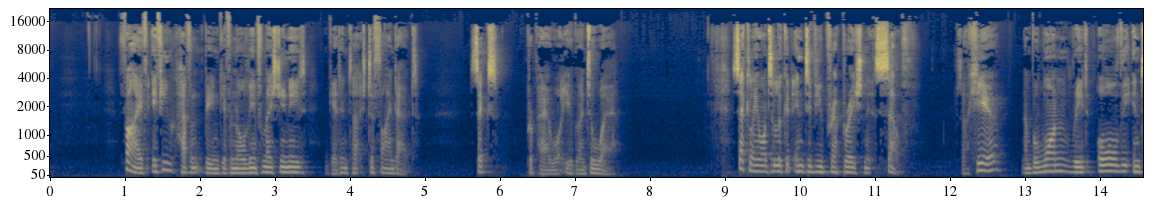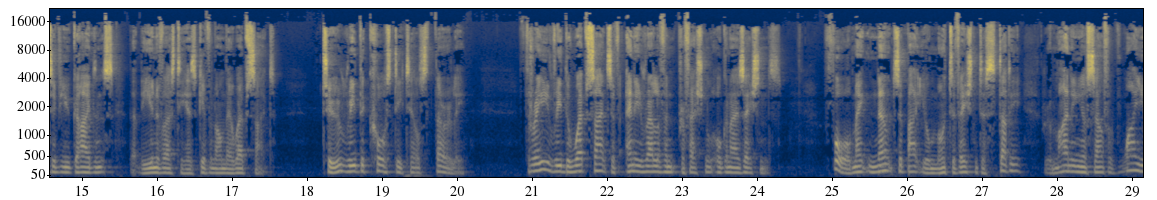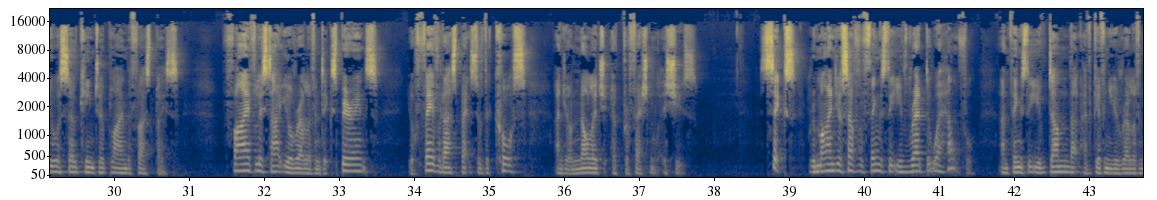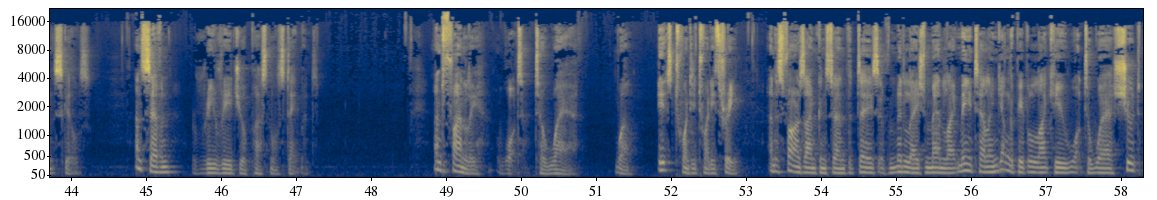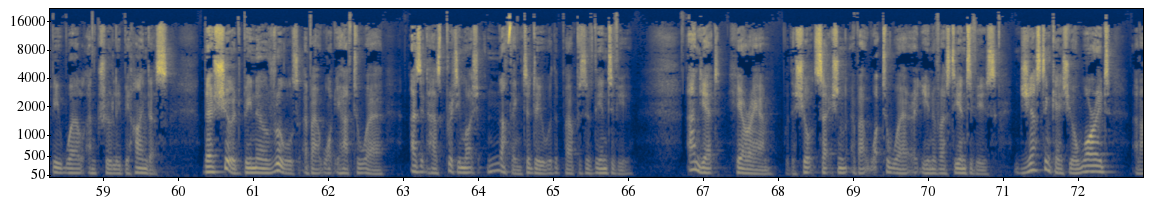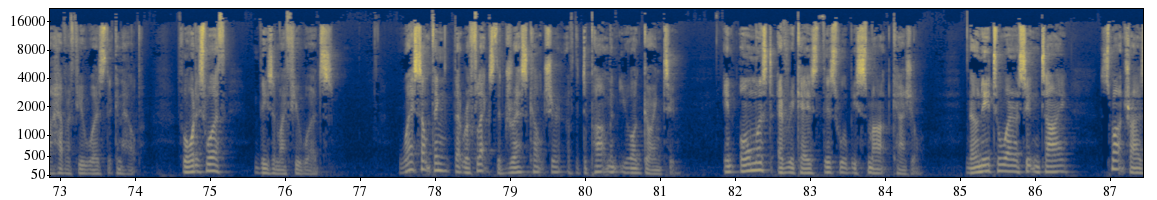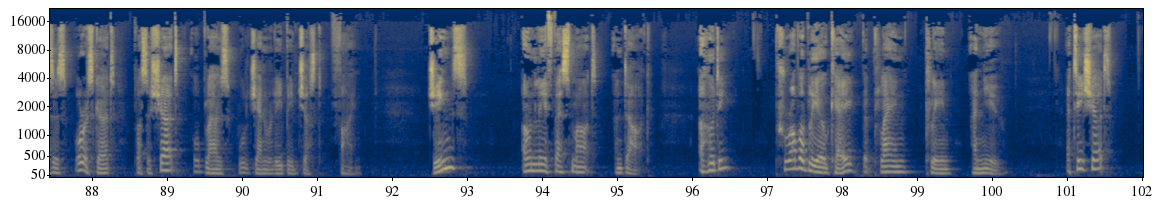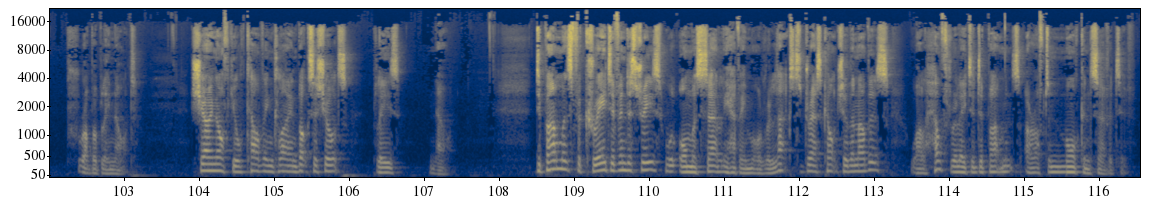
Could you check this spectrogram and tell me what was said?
5. If you haven't been given all the information you need, get in touch to find out. 6. Prepare what you're going to wear. Secondly, I want to look at interview preparation itself. So here, number one, read all the interview guidance that the university has given on their website. Two, read the course details thoroughly. Three, read the websites of any relevant professional organizations. Four, make notes about your motivation to study, reminding yourself of why you were so keen to apply in the first place. Five, list out your relevant experience, your favorite aspects of the course, and your knowledge of professional issues. Six, remind yourself of things that you've read that were helpful and things that you've done that have given you relevant skills. And seven, reread your personal statement. And finally, what to wear? Well, it's 2023, and as far as I'm concerned, the days of middle aged men like me telling younger people like you what to wear should be well and truly behind us. There should be no rules about what you have to wear, as it has pretty much nothing to do with the purpose of the interview. And yet, here I am with a short section about what to wear at university interviews, just in case you're worried, and I have a few words that can help. For what it's worth, these are my few words. Wear something that reflects the dress culture of the department you are going to. In almost every case, this will be smart casual. No need to wear a suit and tie. Smart trousers or a skirt plus a shirt or blouse will generally be just fine. Jeans? Only if they're smart and dark. A hoodie? Probably okay, but plain, clean, and new. A t shirt? Probably not. Showing off your Calvin Klein boxer shorts? Please, no. Departments for creative industries will almost certainly have a more relaxed dress culture than others, while health related departments are often more conservative.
